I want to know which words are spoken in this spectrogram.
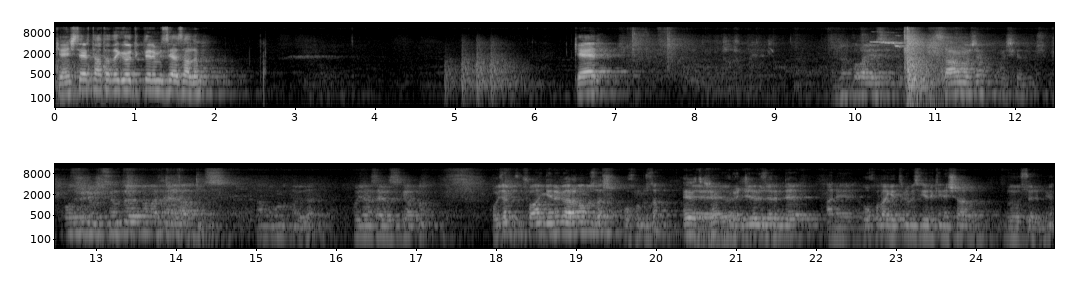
Gençler tahtada gördüklerimizi yazalım. Gel. Hocam kolay gelsin. Sağ olun hocam. Hoş geldiniz. O çocuğum sınıfta normal tane attınız. Tamam unutma bir daha. Hocam saygısızlık yapma. Hocam şu an genel bir aramamız var okulumuzda. Evet hocam. Öğrenciler üzerinde hani okula getirilmesi gereken eşyalar söyleniyor.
